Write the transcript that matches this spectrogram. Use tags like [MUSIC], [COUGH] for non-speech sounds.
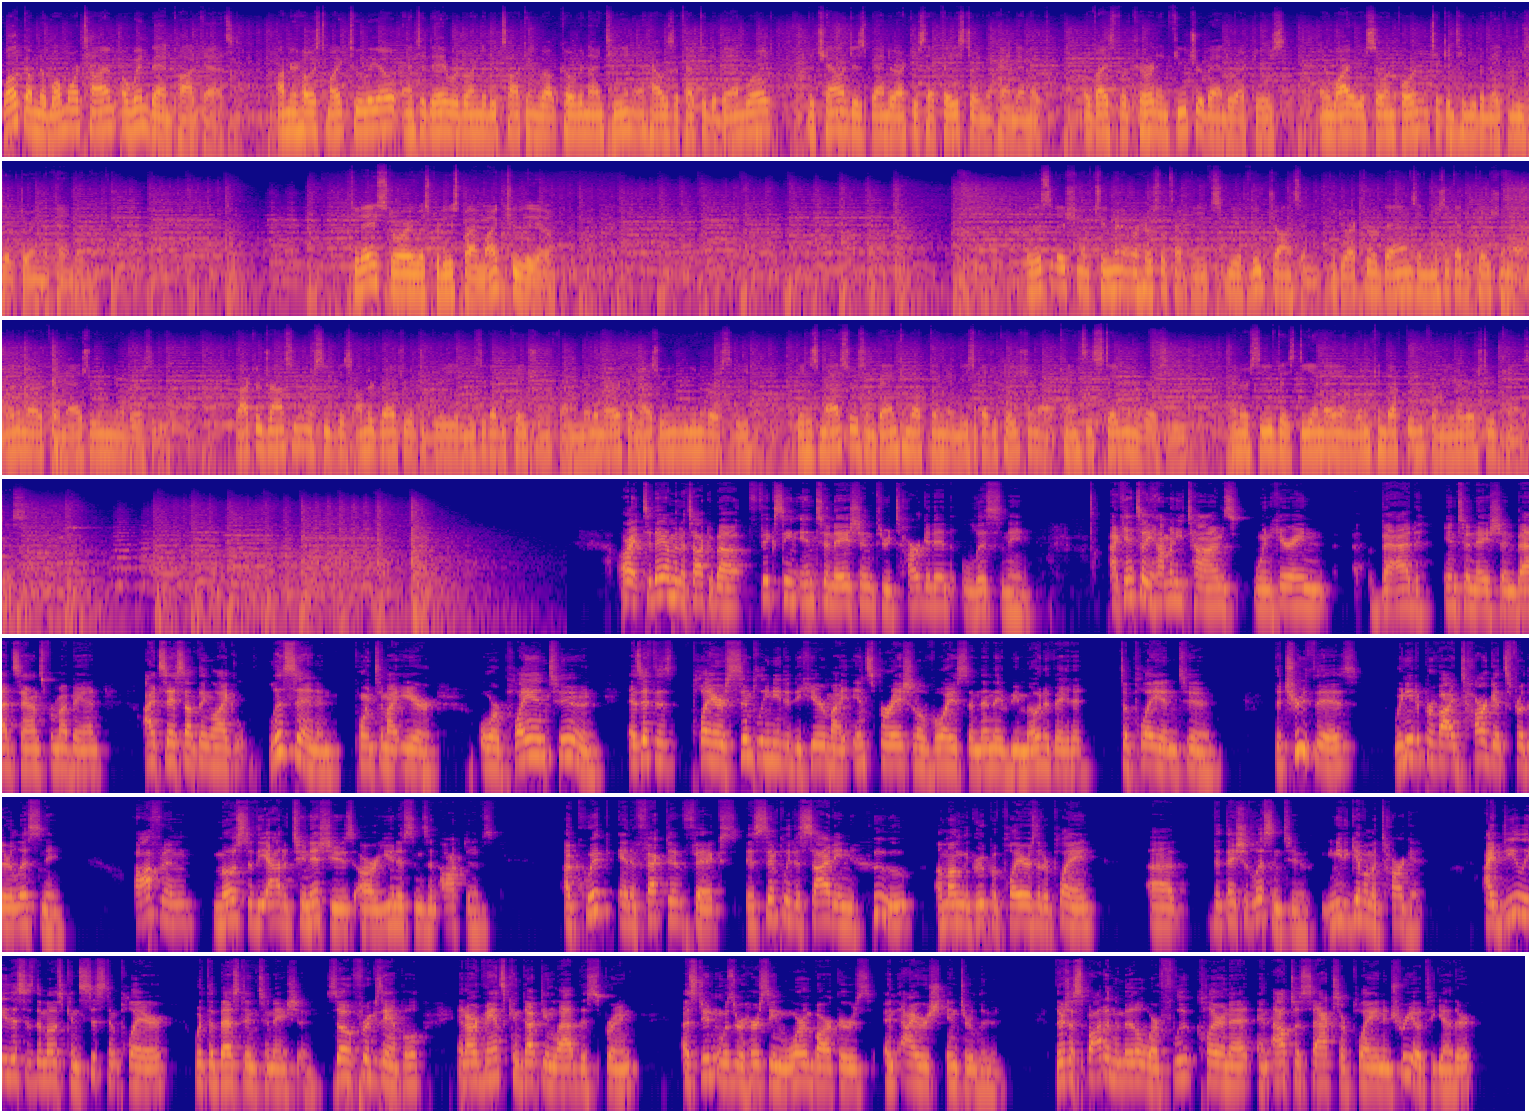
Welcome to One More Time, a Wind Band podcast. I'm your host, Mike Tuleo, and today we're going to be talking about COVID 19 and how it's affected the band world, the challenges band directors have faced during the pandemic, advice for current and future band directors, and why it was so important to continue to make music during the pandemic. Today's story was produced by Mike Tuleo. For this edition of Two Minute Rehearsal Techniques, we have Luke Johnson, the Director of Bands and Music Education at Mid America Nazarene University. Dr. Johnson received his undergraduate degree in music education from Mid America Nazarene University, did his master's in band conducting and music education at Kansas State University, and received his DMA in wind conducting from the University of Kansas. All right, today I'm going to talk about fixing intonation through targeted listening. I can't tell you how many times when hearing bad intonation, bad sounds from my band, I'd say something like, listen and point to my ear, or play in tune, as if the players simply needed to hear my inspirational voice and then they'd be motivated to play in tune. The truth is, we need to provide targets for their listening. Often, most of the out of tune issues are unisons and octaves a quick and effective fix is simply deciding who among the group of players that are playing uh, that they should listen to. You need to give them a target. Ideally, this is the most consistent player with the best intonation. So, for example, in our advanced conducting lab this spring, a student was rehearsing Warren Barker's An Irish Interlude. There's a spot in the middle where flute, clarinet, and alto sax are playing in trio together,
